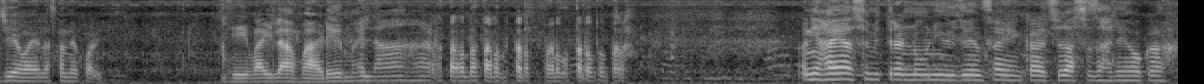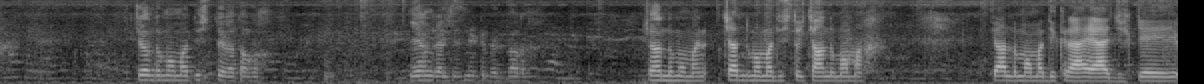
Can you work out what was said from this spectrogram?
जेवायला संध्याकाळी. जेवायला वाढ मला. तर तर तर तर तर तर तर आणि हाय असं मित्रांनो नियोजन सायंकाळचं असं झाले हो का? चंदू मामा दिसतोय का तो हे अंगालचीच नीट बेत बघा. चांदू मामा चांदू मामा दिसतोय चांदू मामा. मामा दिख रहा है आज के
